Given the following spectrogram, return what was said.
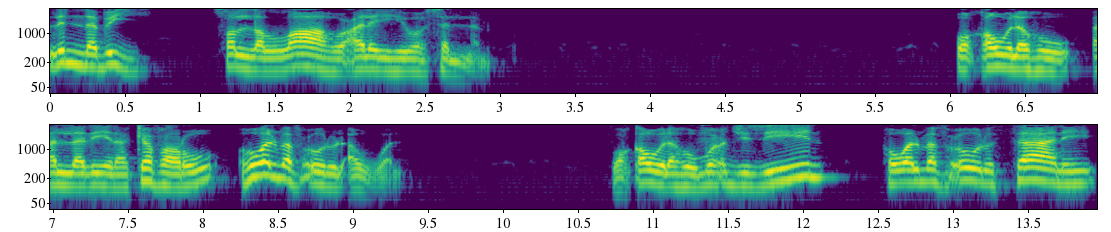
للنبي صلى الله عليه وسلم. وقوله الذين كفروا هو المفعول الأول. وقوله معجزين هو المفعول الثاني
